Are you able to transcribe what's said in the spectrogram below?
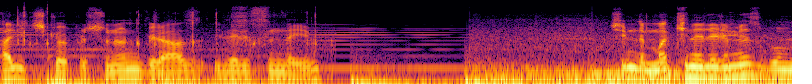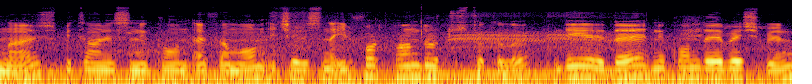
Haliç Köprüsü'nün biraz ilerisindeyim. Şimdi makinelerimiz bunlar. Bir tanesi Nikon FM10, içerisinde Ilford Pan 400 takılı. Diğeri de Nikon D5000,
